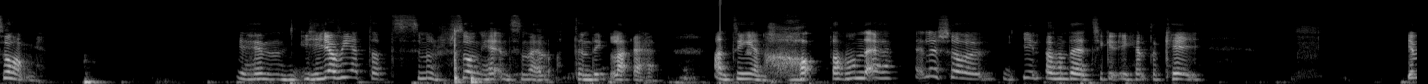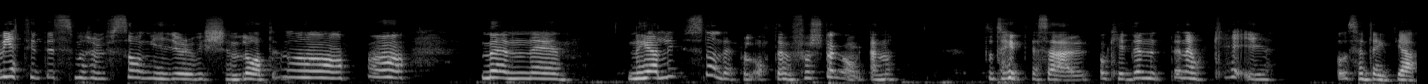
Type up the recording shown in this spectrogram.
Smurfsång. Ehm, jag vet att smurfsång är en sån här vattendelare. Antingen hatar man det eller så gillar man det, tycker det är helt okej. Jag vet inte smurfsång i Eurovision-låt. Men eh, när jag lyssnade på låten första gången då tänkte jag så här, okej den, den är okej. Och sen tänkte jag,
